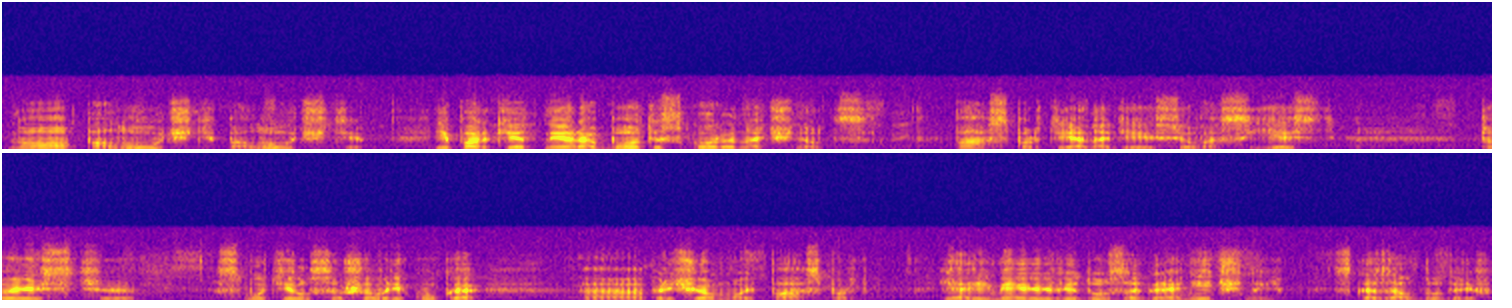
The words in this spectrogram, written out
но получите, получите, и паркетные работы скоро начнутся. Паспорт, я надеюсь, у вас есть?» «То есть...» э, — смутился Шеврикука. «А при чем мой паспорт?» «Я имею в виду заграничный», — сказал Дударев.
